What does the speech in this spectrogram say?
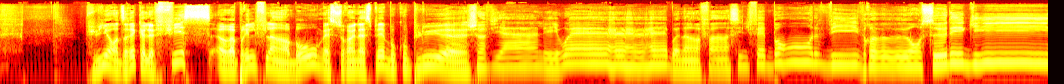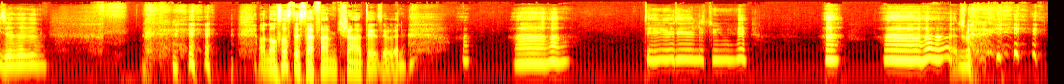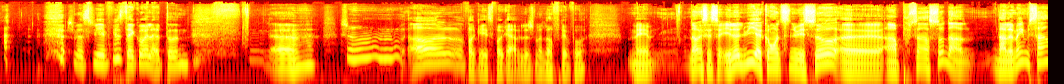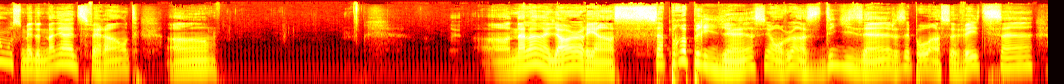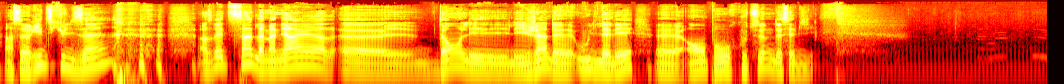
Puis on dirait que le fils a repris le flambeau, mais sur un aspect beaucoup plus euh, jovial et ouais, bon enfant, s'il fait bon de vivre, on se déguise. Ah non, ça c'était sa femme qui chantait, c'est vrai. Je me... je me souviens plus c'était quoi la tune. Euh... Oh, ok, c'est pas grave, là, je me l'offrais pas. Mais non, c'est ça. Et là, lui, il a continué ça euh, en poussant ça dans, dans le même sens, mais d'une manière différente, en en allant ailleurs et en s'appropriant, si on veut, en se déguisant, je sais pas, en se vêtissant, en se ridiculisant, en se vêtissant de la manière euh, dont les, gens de où il allait euh, ont pour coutume de s'habiller.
